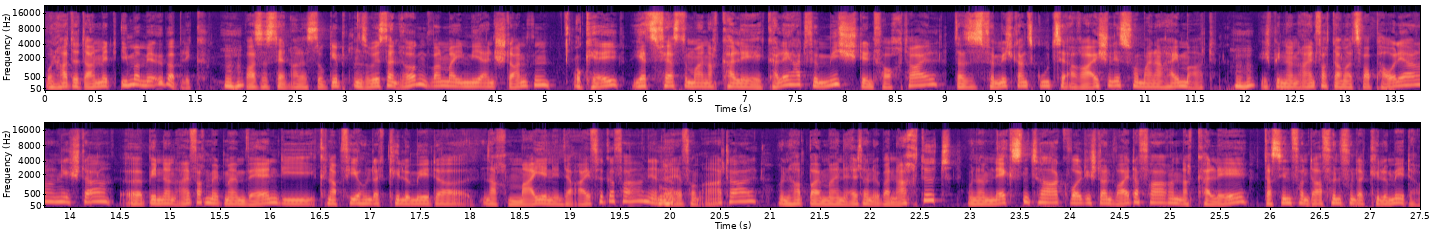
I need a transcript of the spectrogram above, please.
und hatte damit immer mehr Überblick, was es denn alles so gibt. Und so ist dann irgendwann mal in mir entstanden, okay, jetzt fährst du mal nach Calais. Calais hat für mich den Vorteil, dass es für mich ganz gut zu erreichen ist von meiner Heimat. Ich bin dann einfach, damals war Paul ja noch nicht da, äh, bin dann einfach mit meinem Van die knapp 400 Kilometer nach Mayen in der Eifel gefahren, in der Nähe vom Ahrtal und habe bei meinen Eltern übernachtet. Und am nächsten Tag wollte ich dann weiterfahren nach Calais. Das sind von da 500 Kilometer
